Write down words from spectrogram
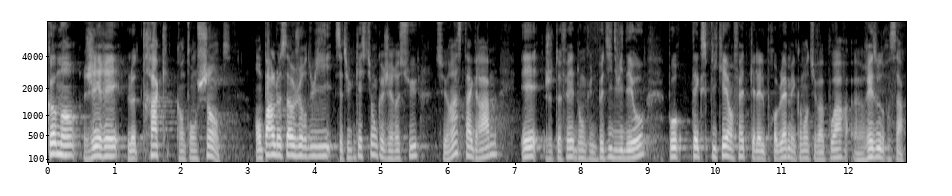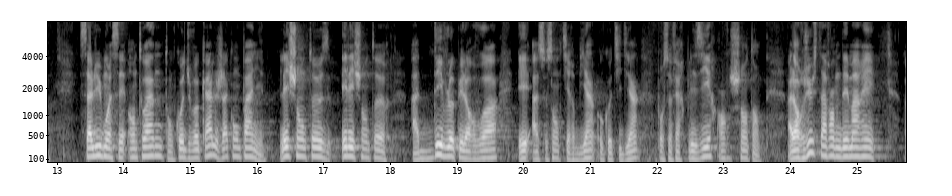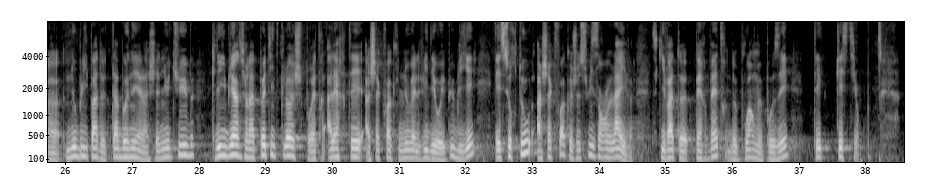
Comment gérer le track quand on chante? On parle de ça aujourd'hui. C'est une question que j'ai reçue sur Instagram et je te fais donc une petite vidéo pour t'expliquer en fait quel est le problème et comment tu vas pouvoir euh, résoudre ça. Salut, moi c'est Antoine, ton coach vocal. J'accompagne les chanteuses et les chanteurs à développer leur voix et à se sentir bien au quotidien pour se faire plaisir en chantant. Alors juste avant de démarrer, euh, n'oublie pas de t'abonner à la chaîne YouTube, clique bien sur la petite cloche pour être alerté à chaque fois qu'une nouvelle vidéo est publiée et surtout à chaque fois que je suis en live, ce qui va te permettre de pouvoir me poser tes questions.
